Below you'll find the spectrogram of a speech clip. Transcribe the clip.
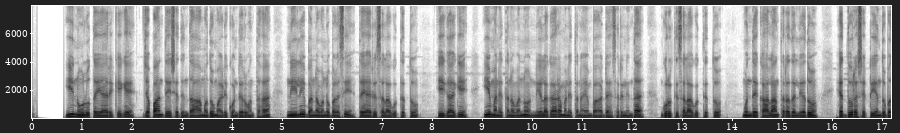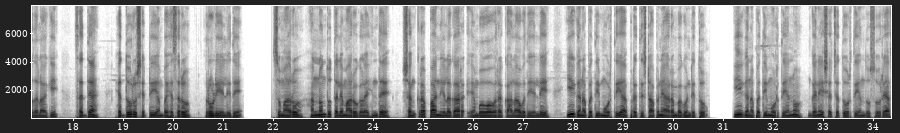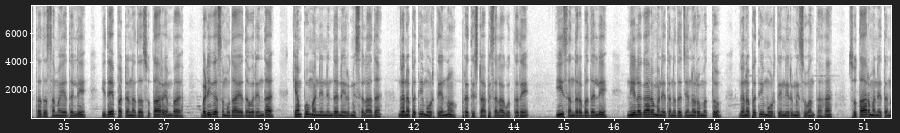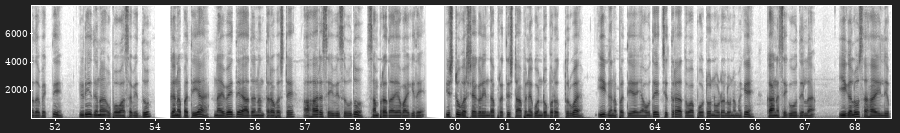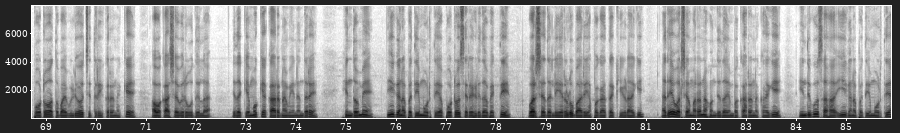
ಈ ನೂಲು ತಯಾರಿಕೆಗೆ ಜಪಾನ್ ದೇಶದಿಂದ ಆಮದು ಮಾಡಿಕೊಂಡಿರುವಂತಹ ನೀಲಿ ಬಣ್ಣವನ್ನು ಬಳಸಿ ತಯಾರಿಸಲಾಗುತ್ತಿತ್ತು. ಹೀಗಾಗಿ ಈ ಮನೆತನವನ್ನು ನೀಲಗಾರ ಮನೆತನ ಎಂಬ ಅಡ್ಡ ಹೆಸರಿನಿಂದ ಗುರುತಿಸಲಾಗುತ್ತಿತ್ತು. ಮುಂದೆ ಕಾಲಾಂತರದಲ್ಲಿ ಅದು ಹೆದ್ದೂರ ಶೆಟ್ಟಿ ಎಂದು ಬದಲಾಗಿ ಸದ್ಯ ಹೆದ್ದೂರು ಶೆಟ್ಟಿ ಎಂಬ ಹೆಸರು ರೂಢಿಯಲ್ಲಿದೆ. ಸುಮಾರು ಹನ್ನೊಂದು ತಲೆಮಾರುಗಳ ಹಿಂದೆ ಶಂಕರಪ್ಪ ನೀಲಗಾರ್ ಎಂಬುವವರ ಕಾಲಾವಧಿಯಲ್ಲಿ ಈ ಗಣಪತಿ ಮೂರ್ತಿಯ ಪ್ರತಿಷ್ಠಾಪನೆ ಆರಂಭಗೊಂಡಿತು. ಈ ಗಣಪತಿ ಮೂರ್ತಿಯನ್ನು ಗಣೇಶ ಚತುರ್ಥಿ ಎಂದು ಸೂರ್ಯಾಸ್ತದ ಸಮಯದಲ್ಲಿ ಇದೇ ಪಟ್ಟಣದ ಸುತಾರ್ ಎಂಬ ಬಡಿಗ ಸಮುದಾಯದವರಿಂದ ಕೆಂಪು ಮಣ್ಣಿನಿಂದ ನಿರ್ಮಿಸಲಾದ ಗಣಪತಿ ಮೂರ್ತಿಯನ್ನು ಪ್ರತಿಷ್ಠಾಪಿಸಲಾಗುತ್ತದೆ. ಈ ಸಂದರ್ಭದಲ್ಲಿ ನೀಲಗಾರ ಮನೆತನದ ಜನರು ಮತ್ತು ಗಣಪತಿ ಮೂರ್ತಿ ನಿರ್ಮಿಸುವಂತಹ ಸುತಾರ್ ಮನೆತನದ ವ್ಯಕ್ತಿ ಇಡೀ ದಿನ ಉಪವಾಸವಿದ್ದು, ಗಣಪತಿಯ ನೈವೇದ್ಯ ಆದ ನಂತರವಷ್ಟೇ ಆಹಾರ ಸೇವಿಸುವುದು ಸಂಪ್ರದಾಯವಾಗಿದೆ. ಇಷ್ಟು ವರ್ಷಗಳಿಂದ ಪ್ರತಿಷ್ಠಾಪನೆಗೊಂಡು ಬರುತ್ತಿರುವ ಈ ಗಣಪತಿಯ ಯಾವುದೇ ಚಿತ್ರ ಅಥವಾ ಫೋಟೋ ನೋಡಲು ನಮಗೆ ಕಾಣಸಿಗುವುದಿಲ್ಲ. ಈಗಲೂ ಸಹ ಇಲ್ಲಿ ಫೋಟೋ ಅಥವಾ ವಿಡಿಯೋ ಚಿತ್ರೀಕರಣಕ್ಕೆ ಅವಕಾಶವಿರುವುದಿಲ್ಲ. ಇದಕ್ಕೆ ಮುಖ್ಯ ಕಾರಣವೇನೆಂದರೆ, ಹಿಂದೊಮ್ಮೆ ಈ ಗಣಪತಿ ಮೂರ್ತಿಯ ಫೋಟೋ ಸೆರೆ ಹಿಡಿದ ವ್ಯಕ್ತಿ ವರ್ಷದಲ್ಲಿ ಎರಡು ಬಾರಿ ಅಪಘಾತಕ್ಕೀಡಾಗಿ, ಅದೇ ವರ್ಷ ಮರಣ ಹೊಂದಿದ ಎಂಬ ಕಾರಣಕ್ಕಾಗಿ ಇಂದಿಗೂ ಸಹ ಈ ಗಣಪತಿ ಮೂರ್ತಿಯ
